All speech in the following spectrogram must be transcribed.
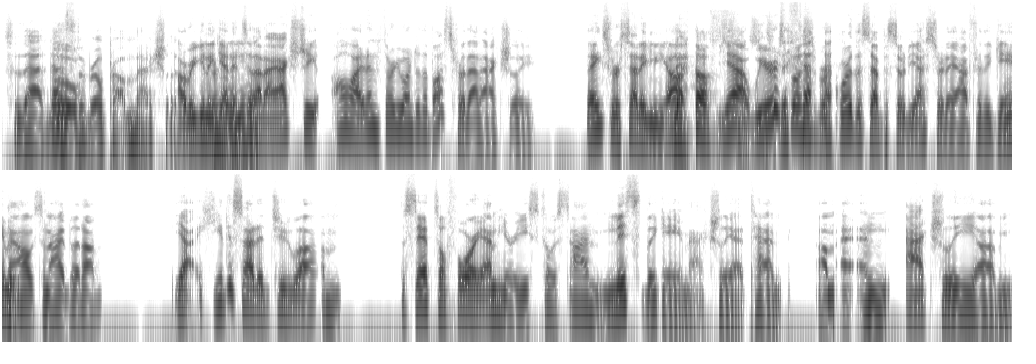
So that that's Ooh. the real problem, actually. Are we gonna get into that? I actually, oh, I didn't throw you under the bus for that. Actually, thanks for setting me up. yeah, we were supposed to record this episode yesterday after the game, Alex and I, but um, yeah, he decided to um to stay up till 4 a.m. here East Coast time, miss the game actually at 10, um, and actually um,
